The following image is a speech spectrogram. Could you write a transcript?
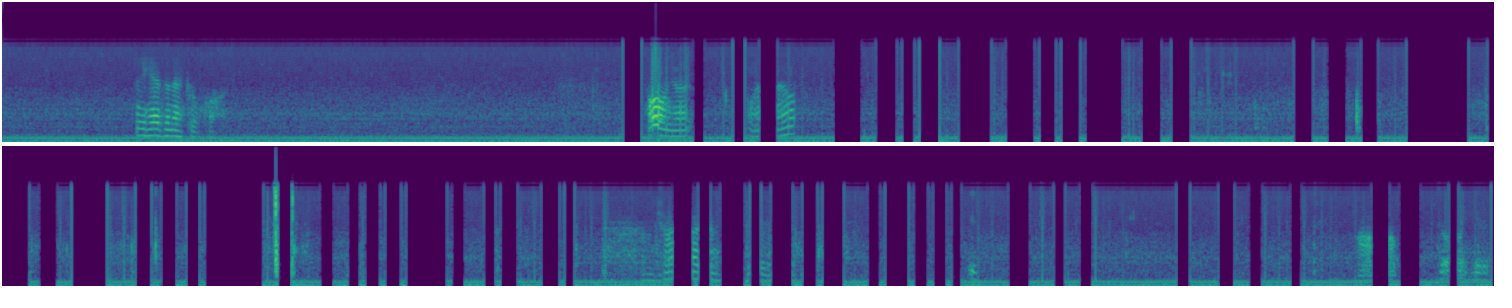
And he has an Echo Claw. Oh, no. Well, I'm trying to get it. It's uh, till I get it.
